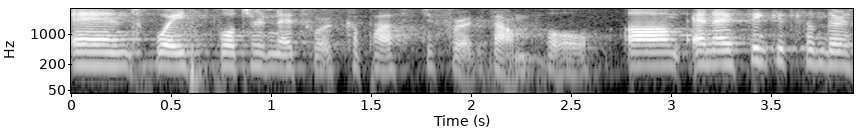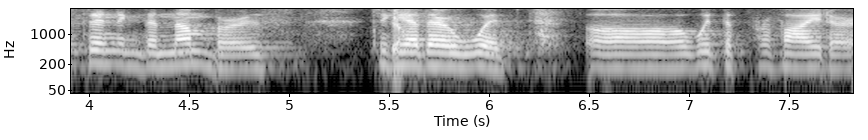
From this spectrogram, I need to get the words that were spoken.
and wastewater network capacity, for example. Um, and I think it's understanding the numbers together yeah. with uh, with the provider.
